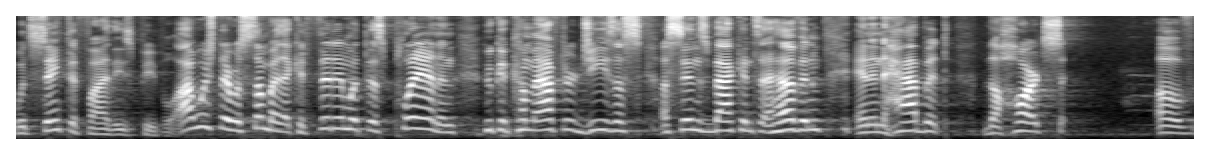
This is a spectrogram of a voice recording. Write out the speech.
would sanctify these people. I wish there was somebody that could fit in with this plan and who could come after Jesus ascends back into heaven and inhabit the hearts of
